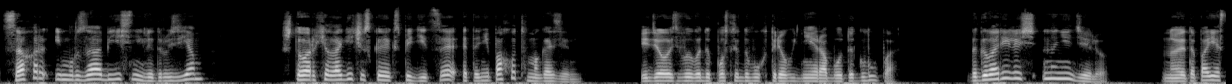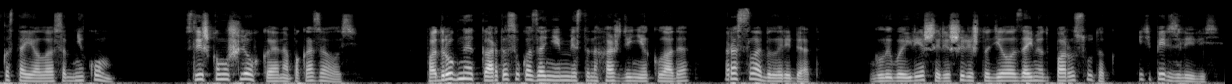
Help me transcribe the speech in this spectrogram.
Сахар и Мурза объяснили друзьям, что археологическая экспедиция — это не поход в магазин, и делать выводы после двух-трех дней работы глупо. Договорились на неделю, но эта поездка стояла особняком. Слишком уж легкая она показалась. Подробная карта с указанием местонахождения клада расслабила ребят. Глыба и Леши решили, что дело займет пару суток, и теперь злились.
